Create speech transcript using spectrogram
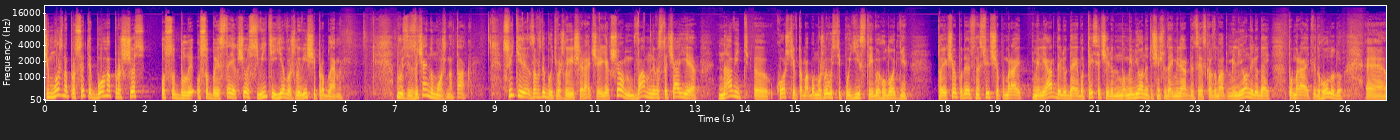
Чи можна просити Бога про щось особли, особисте, якщо у світі є важливіші проблеми? Друзі, звичайно, можна, так. В світі завжди будуть важливіші речі. Якщо вам не вистачає навіть е, коштів там, або можливості поїсти, і ви голодні, то якщо ви подивитесь на світ, що помирають мільярди людей або тисячі мільйони, точніше людей, мільярди, це я сказав забагато, мільйони людей помирають від голоду. Е,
